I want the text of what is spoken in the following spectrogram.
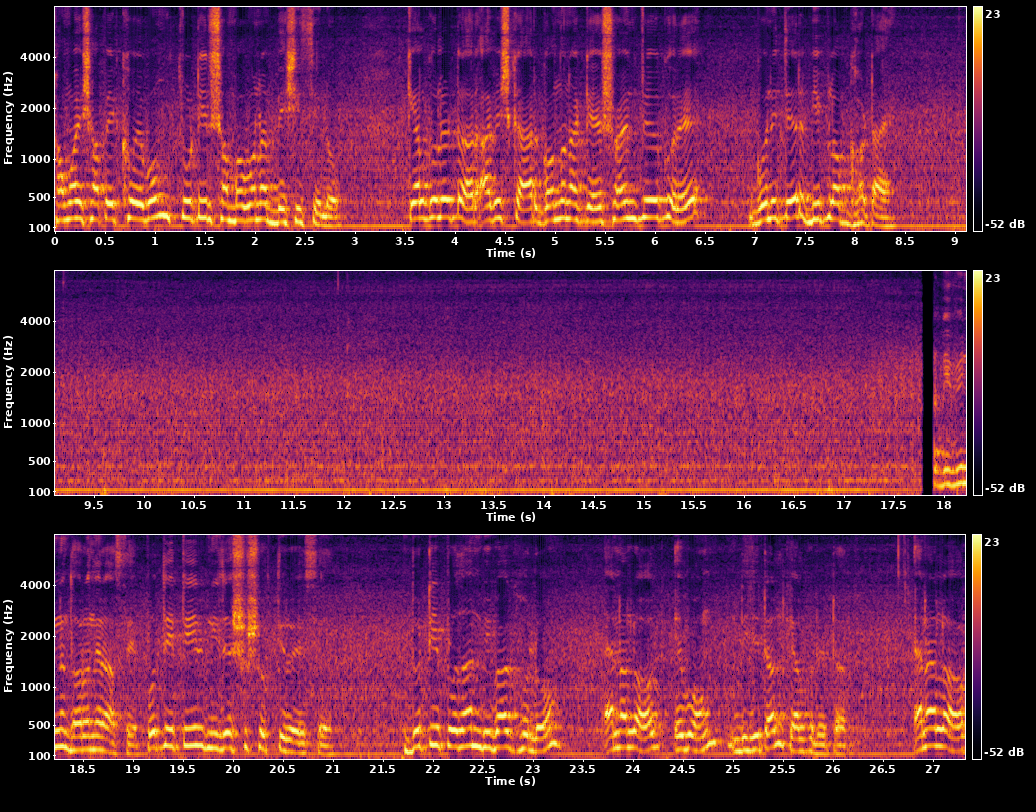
সময় সাপেক্ষ এবং ত্রুটির সম্ভাবনা বেশি ছিল। ক্যালকুলেটর আবিষ্কার গণনাকে স্বয়ংক্রিয় করে গণিতের বিপ্লব ঘটায়। বিভিন্ন ধরনের আছে। প্রতিটির নিজস্ব শক্তি রয়েছে। দুটি প্রধান বিভাগ হলো অ্যানালগ এবং ডিজিটাল ক্যালকুলেটর। অ্যানালগ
